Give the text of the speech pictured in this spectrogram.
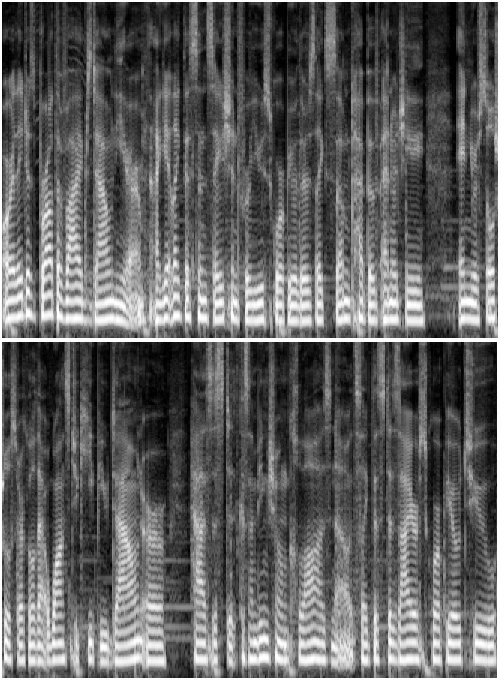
or they just brought the vibes down here. I get like the sensation for you scorpio there's like some type of energy in your social circle that wants to keep you down or has this because i'm being shown claws now. It's like this desire scorpio to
